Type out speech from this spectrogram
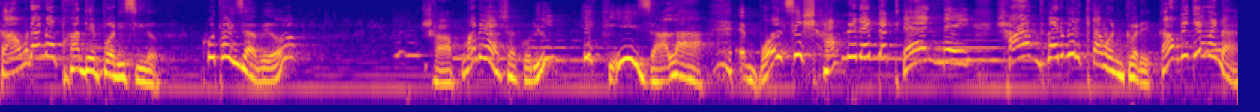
কামড়ানো ফাঁদে পড়েছিল। কোথায় যাবে ও? সাপ মারে আশা করি। কি জ্বালা। বলছে সামনের একটা ঠ্যাং নেই। সাপ ধরবে কেমন করে? কামড়ে দেবে না।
